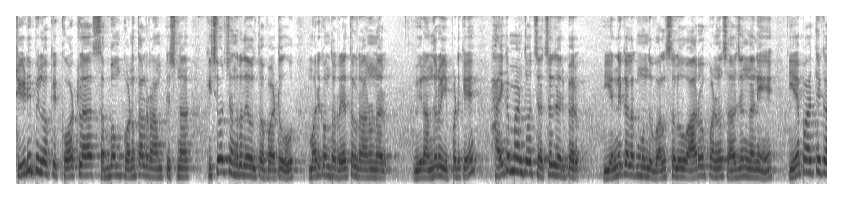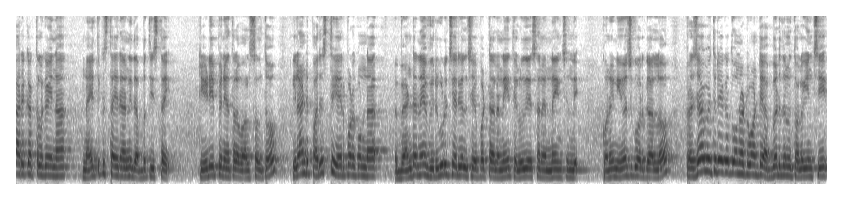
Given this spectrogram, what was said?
టీడీపీలోకి కోట్ల సబ్బం కొణతాల రామకృష్ణ కిషోర్ చంద్రదేవులతో పాటు మరికొంత రేతలు రానున్నారు. వీరందరూ ఇప్పటికే హైకమాండ్తో చర్చలు జరిపారు. ఈ ఎన్నికలకు ముందు వలసలు ఆరోపణలు సహజంగానే ఏ పార్టీ కార్యకర్తలకైనా నైతిక స్థైర్యాన్ని దెబ్బతీస్తాయి. టీడీపీ నేతల వలసలతో ఇలాంటి పరిస్థితి ఏర్పడకుండా వెంటనే విరుగుడు చర్యలు చేపట్టాలని తెలుగుదేశం నిర్ణయించింది. కొన్ని నియోజకవర్గాల్లో ప్రజా వ్యతిరేకత ఉన్నటువంటి అభ్యర్థులను తొలగించి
